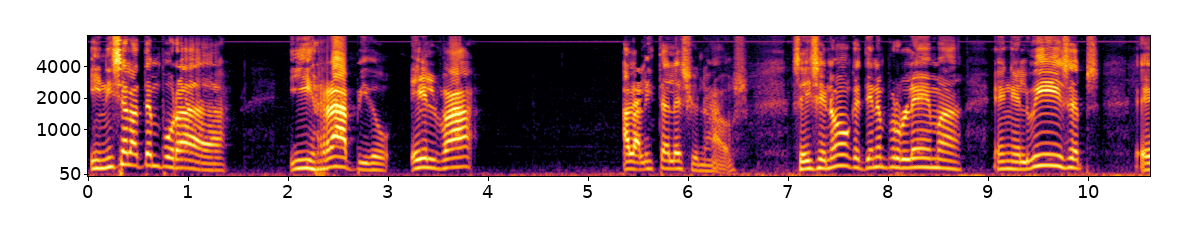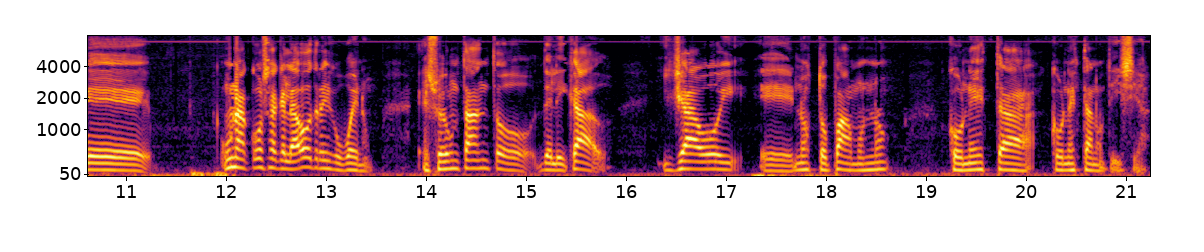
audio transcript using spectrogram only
Inicia la temporada y rápido él va a la lista de lesionados. Se dice, no, que tiene problemas en el bíceps, eh, una cosa que la otra. Y digo, bueno, eso es un tanto delicado. Y ya hoy eh, nos topamos, ¿no? Con esta, con esta noticia.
